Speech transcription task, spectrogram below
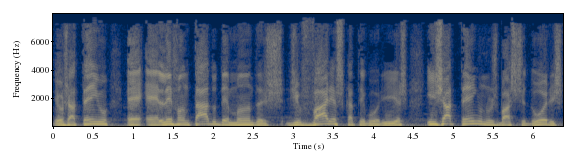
eu já tenho é, é, levantado demandas de várias categorias e já tenho nos bastidores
